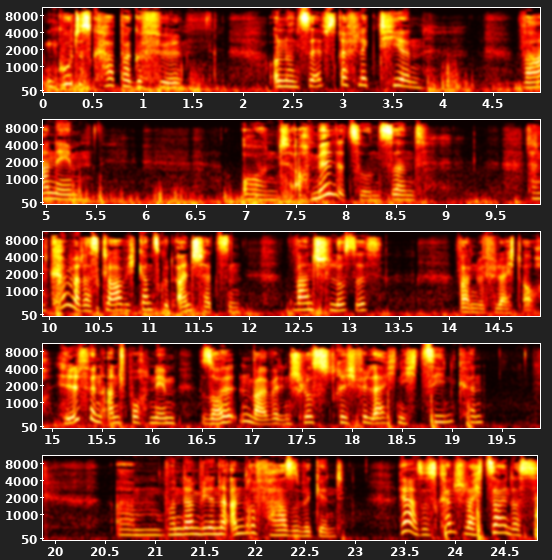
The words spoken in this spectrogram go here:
ein gutes Körpergefühl und uns selbst reflektieren, wahrnehmen und auch milde zu uns sind, dann können wir das, glaube ich, ganz gut einschätzen, wann Schluss ist, wann wir vielleicht auch Hilfe in Anspruch nehmen sollten, weil wir den Schlussstrich vielleicht nicht ziehen können, ähm, wann dann wieder eine andere Phase beginnt. Ja, also es kann vielleicht sein, dass,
